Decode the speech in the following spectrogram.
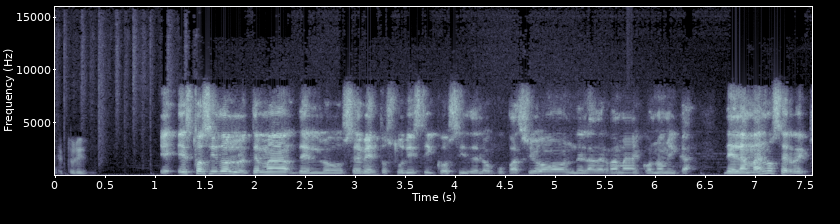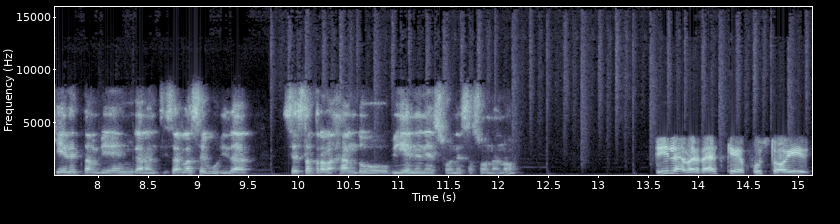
el turismo. E, esto ha sido el tema de los eventos turísticos y de la ocupación, de la derrama económica de la mano se requiere también garantizar la seguridad. Se está trabajando bien en eso, en esa zona, ¿no? Sí, la verdad es que justo hoy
